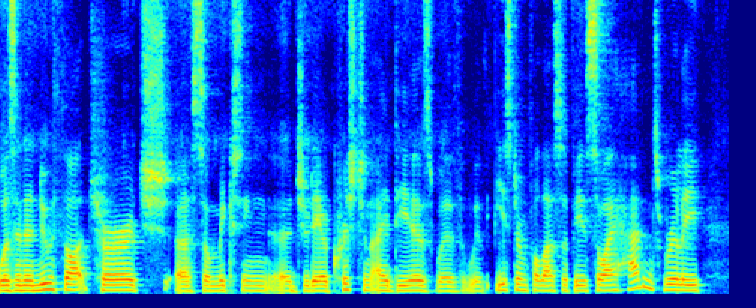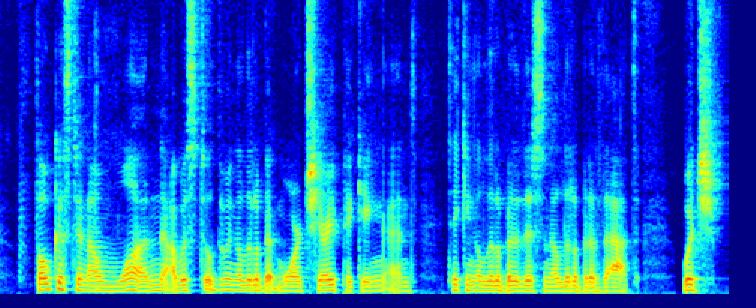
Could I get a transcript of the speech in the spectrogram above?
was in a New Thought church, uh, so mixing uh, Judeo-Christian ideas with with Eastern philosophies. So I hadn't really focused in on one, I was still doing a little bit more cherry picking and taking a little bit of this and a little bit of that, which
